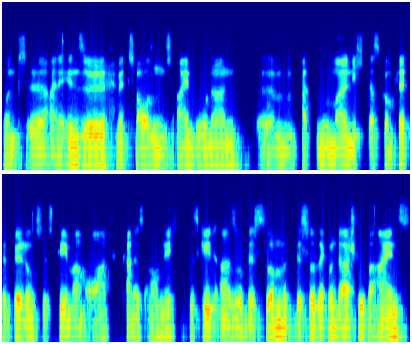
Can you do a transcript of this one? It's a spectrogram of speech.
und äh, eine Insel mit 1000 Einwohnern ähm, hat nun mal nicht das komplette Bildungssystem am Ort, kann es auch nicht. Es geht also bis, zum, bis zur Sekundarstufe 1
